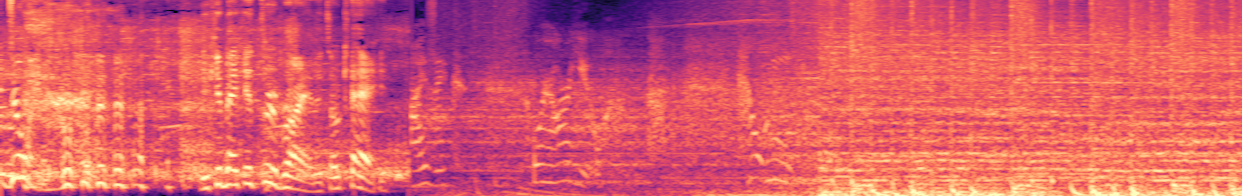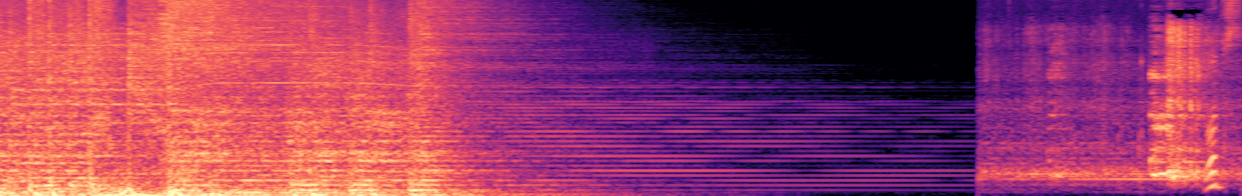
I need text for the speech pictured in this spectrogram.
I doing? You can make it through, Bryan. It's okay. Isaac, where are you? Help me. Whoops.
